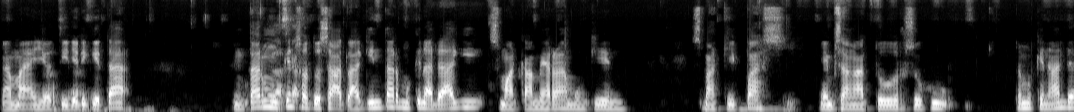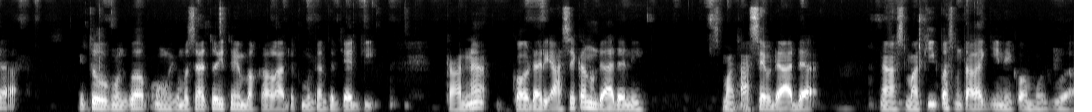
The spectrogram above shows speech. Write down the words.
Nama IoT. Jadi kita ntar mungkin Jelaskan. suatu saat lagi ntar mungkin ada lagi smart kamera mungkin. Smart kipas yang bisa ngatur suhu. Itu mungkin ada. Itu menurut gua kemungkinan besar itu itu yang bakal ada kemungkinan terjadi. Karena kalau dari AC kan udah ada nih. Smart AC udah ada. Nah smart kipas bentar lagi nih kalau menurut gua.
